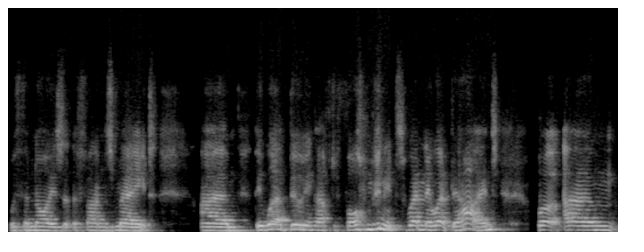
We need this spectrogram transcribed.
with the noise that the fans made. Um, they were booing after four minutes when they went behind, but um,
